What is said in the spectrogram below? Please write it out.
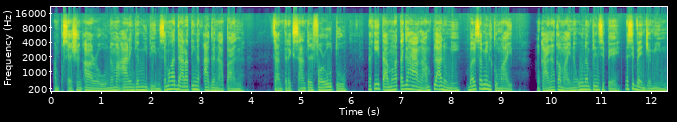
ang possession arrow na maaaring gamitin sa mga darating na kaganapan. Sa Hunter x Hunter 402, nakita mga tagahanga ang plano ni Balsamil Kumait, ang kanang kamay ng unang prinsipe na si Benjamin.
